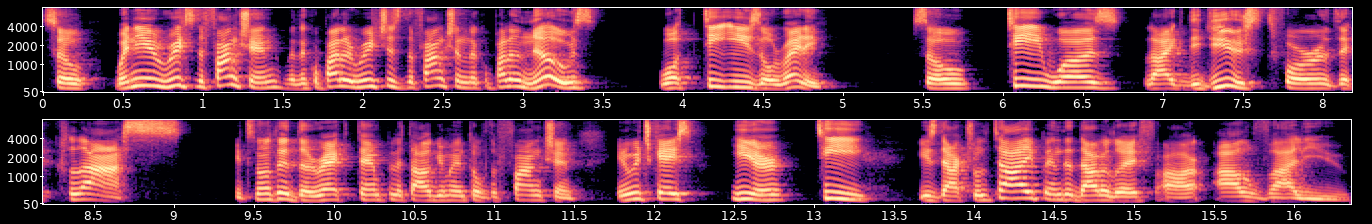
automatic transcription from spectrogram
So when you reach the function, when the compiler reaches the function, the compiler knows what t is already. So t was like deduced for the class it's not a direct template argument of the function, in which case here t is the actual type and the double are R value.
